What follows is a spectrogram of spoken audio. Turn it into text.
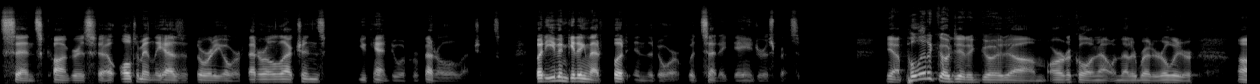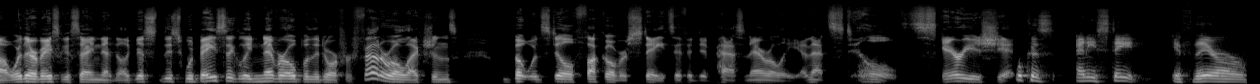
since Congress uh, ultimately has authority over federal elections, you can't do it for federal elections. But even getting that foot in the door would set a dangerous precedent. Yeah, Politico did a good um, article on that one that I read earlier, uh, where they were basically saying that like this this would basically never open the door for federal elections, but would still fuck over states if it did pass narrowly, and that's still scary as shit. well, because any state, if they are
